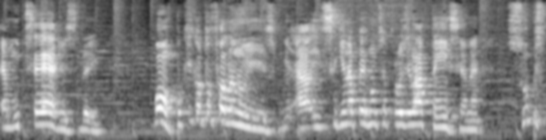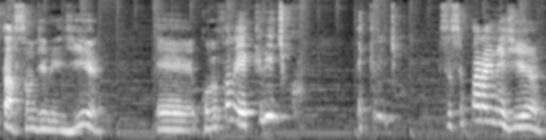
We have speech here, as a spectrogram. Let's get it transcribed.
é muito sério isso daí. Bom, por que, que eu tô falando isso? Ah, seguindo a pergunta, você falou de latência, né? Subestação de energia, é, como eu falei, é crítico. É crítico. Se você parar a energia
